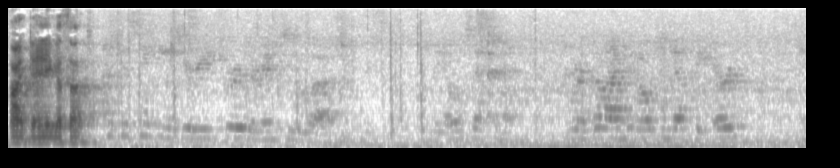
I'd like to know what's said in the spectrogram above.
All right, Danny, got a thought? I was just thinking as you read further into uh, the Old Testament, where God had opened up the earth and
